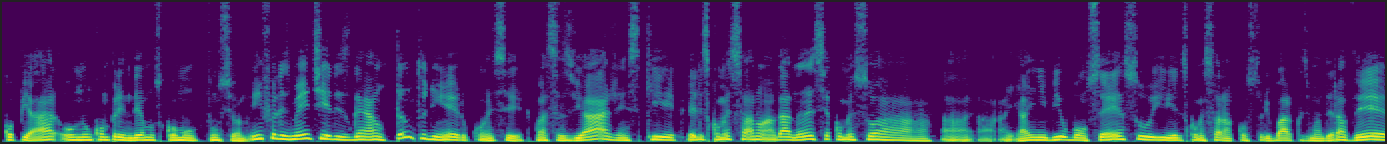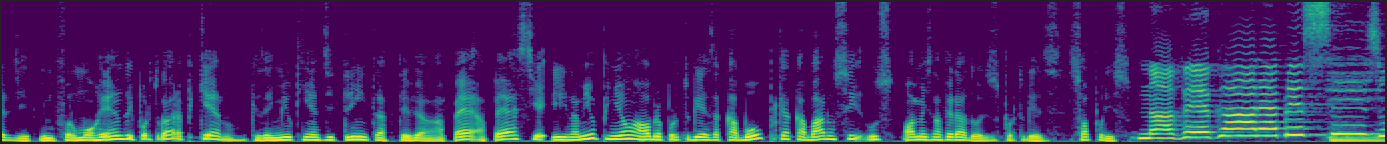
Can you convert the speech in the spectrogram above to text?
copiar ou não compreendemos como funcionam. Infelizmente, eles ganharam tanto dinheiro com, esse, com essas viagens que eles começaram, a ganância começou a, a, a inibir o bom senso e eles começaram a construir barcos de madeira verde e foram morrendo e Portugal era pequeno. Quer dizer, em 1530 teve a, a peste e, na minha opinião, a obra portuguesa acabou porque acabaram-se os homens navegadores, os portugueses. Só por isso. Navegar é preciso,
